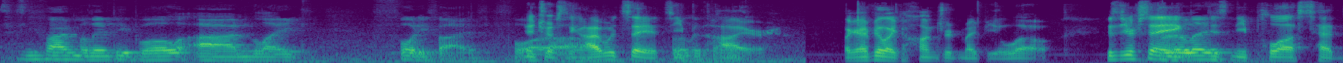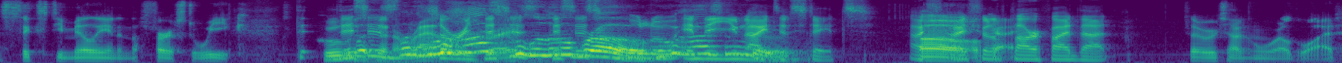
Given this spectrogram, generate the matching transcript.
sixty-five million people, and like forty-five for. Interesting. uh, I would say it's even OnlyFans. higher. Like I feel like 100 might be low because you're saying Really? Disney Plus had 60 million in the first week. Th- Hulu's this been is around, sorry. This is Hulu, this is. Hulu Who in the has Hulu? United States. I, sh- Oh, I should have clarified that. So we're talking worldwide.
